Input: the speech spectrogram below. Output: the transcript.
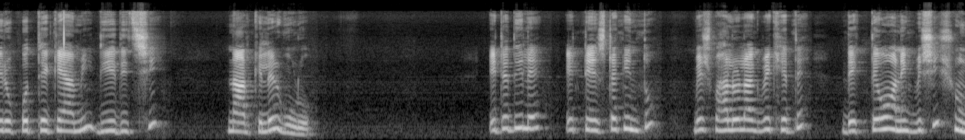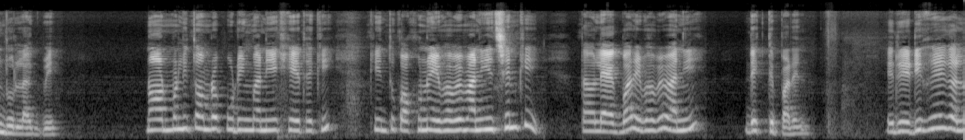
এর উপর থেকে আমি দিয়ে দিচ্ছি নারকেলের গুঁড়ো। এটা দিলে এর টেস্টটা কিন্তু বেশ ভালো লাগবে খেতে, দেখতেও অনেক বেশি সুন্দর লাগবে। নর্মালি তো আমরা পুডিং বানিয়ে খেয়ে থাকি, কিন্তু কখনো এভাবে বানিয়েছেন কি? তাহলে একবার এভাবে বানিয়ে দেখতে পারেন। রেডি হয়ে গেল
